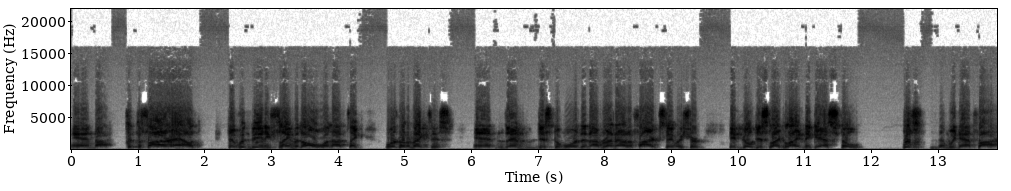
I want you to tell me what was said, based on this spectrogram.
and I put the fire out. There wouldn't be any flame at all. And I think, we're going to make this. And then just the more than I run out of fire extinguisher, it'd go just like lighting a gas stove. Woof, then we'd have fire.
